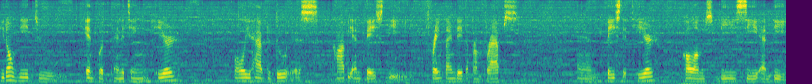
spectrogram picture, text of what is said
You don't need to input anything here. All you have to do is copy and paste the frame time data from Fraps and paste it here columns B, C, and D.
